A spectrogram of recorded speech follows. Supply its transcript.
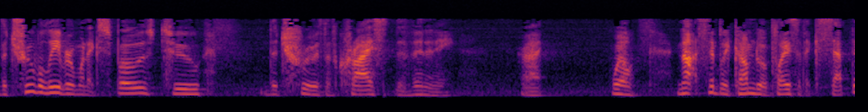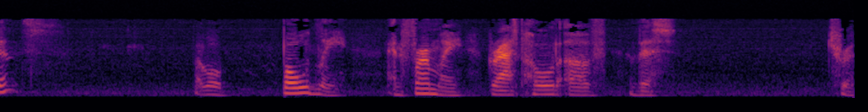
the true believer, when exposed to the truth of Christ's divinity, right, will not simply come to a place of acceptance, but will boldly and firmly grasp hold of this truth.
